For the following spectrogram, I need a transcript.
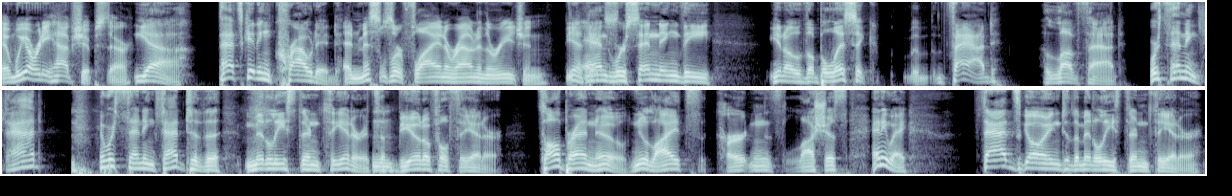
and we already have ships there, yeah, that's getting crowded. and missiles are flying around in the region. Yeah, And we're sending the, you know, the ballistic uh, THAAD. I love THAD. We're sending THAD. and we're sending THAD to the Middle Eastern Theater. It's a beautiful theater. It's all brand new. New lights, curtains, luscious. Anyway, Thad's going to the Middle Eastern Theater,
